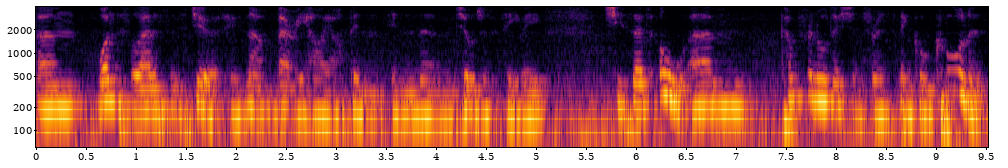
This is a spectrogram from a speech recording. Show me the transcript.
um, wonderful Alison Stewart, who's now very high up in in um, children's TV, she said, "Oh, um, come for an audition for this thing called Corners.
